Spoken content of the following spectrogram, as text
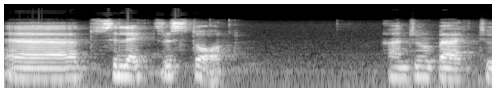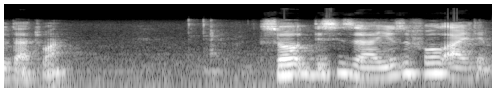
uh, select restore. And you're back to that one. So this is a useful item.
